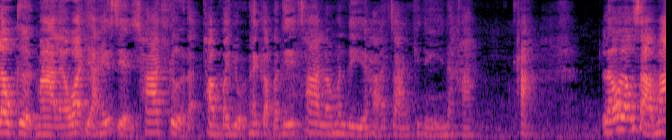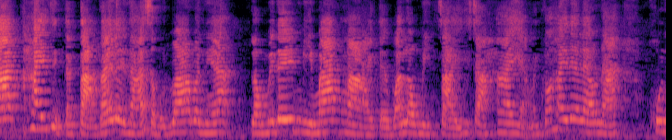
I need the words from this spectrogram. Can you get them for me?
เราเกิดมาแล้วอะอย่าให้เสียชาติเกิดอะทำประโยชน์ให้กับประเทศชาติแล้วมันดีค่ะ อาจารย์คิดอย่างนี้นะคะค่ะ แล้วเราสามารถให้สิ่งต่างๆ ได้เลยนะ สมมติว่าวันนี้เราไม่ได้มีมากมาย แต่ว่าเรามีใจที่จะให้อะมันก็ให้ได้แล้วนะ คุณ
